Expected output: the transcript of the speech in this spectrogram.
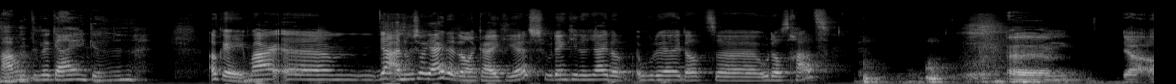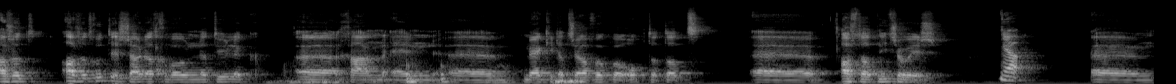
Maar moeten we kijken. Oké, maar ehm, ja, en hoe zou jij er dan aan kijken, Jess? Hoe denk je dat jij dat, hoe jij dat, eh, hoe dat gaat? Ehm, ja, als het, als het goed is, zou dat gewoon natuurlijk eh, gaan. En eh, merk je dat zelf ook wel op dat dat, eh, als dat niet zo is. Ja, ehm,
